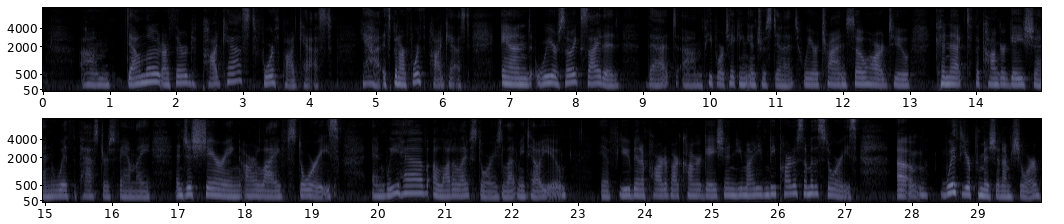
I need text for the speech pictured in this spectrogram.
um, download, our third podcast, fourth podcast. Yeah, it's been our fourth podcast. And we are so excited that um, people are taking interest in it. We are trying so hard to connect the congregation with the pastor's family and just sharing our life stories. And we have a lot of life stories, let me tell you. If you've been a part of our congregation, you might even be part of some of the stories. Um, with your permission, I'm sure.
